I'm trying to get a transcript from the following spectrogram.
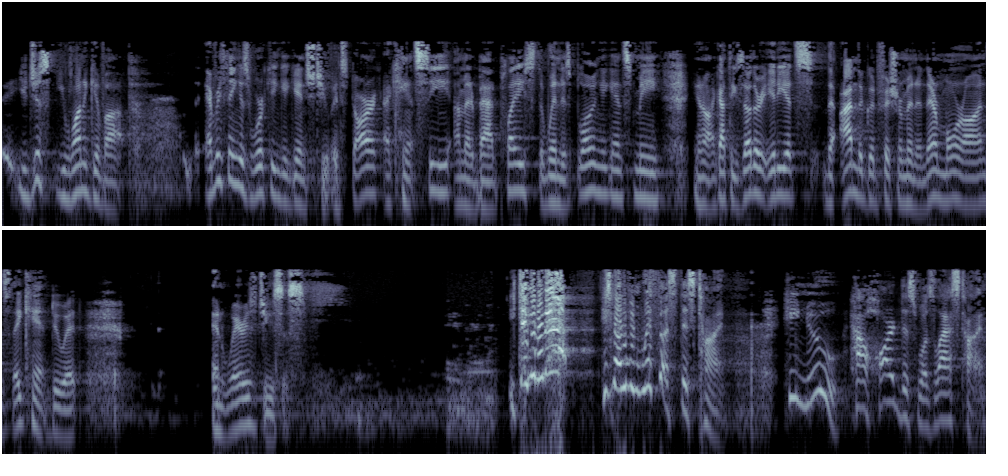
you just, you want to give up. Everything is working against you. It's dark. I can't see. I'm in a bad place. The wind is blowing against me. You know, I got these other idiots that I'm the good fisherman and they're morons. They can't do it. And where is Jesus? He's taking a nap. He's not even with us this time. He knew how hard this was last time.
